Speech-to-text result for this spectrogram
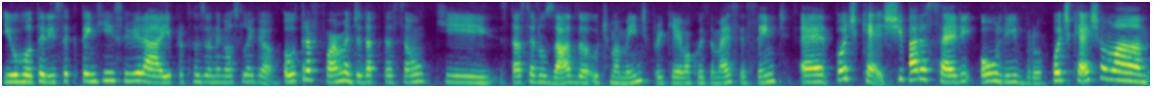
e o roteirista que tem que se virar aí para fazer um negócio legal. Outra forma de adaptação que está sendo usada ultimamente, porque é uma coisa mais recente, é podcast para série ou livro. Podcast é uma,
